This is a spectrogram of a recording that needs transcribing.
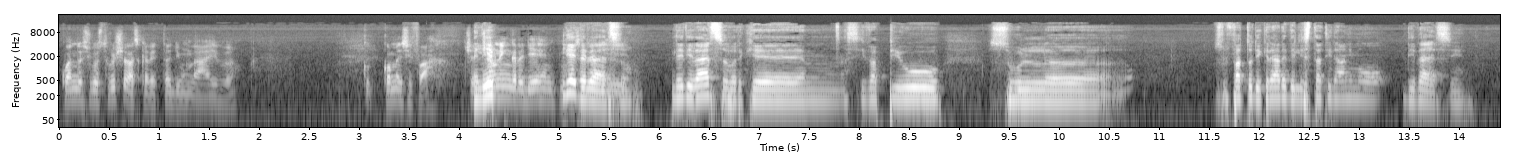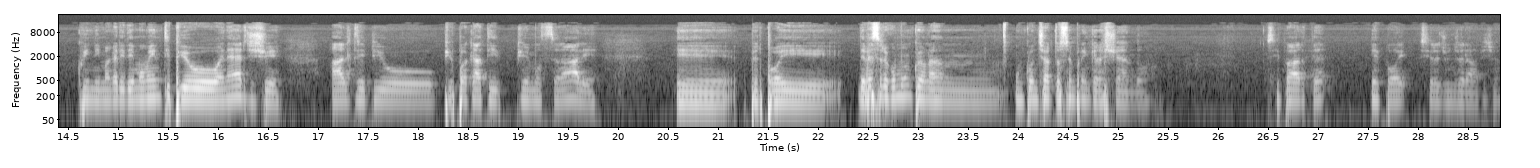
quando si costruisce la scaletta di un live, co- come si fa? Cioè, c'è è- un ingrediente... Lì è serie di- diverso. Lì è diverso perché mh, si va più sul, eh, sul fatto di creare degli stati d'animo diversi. Quindi magari dei momenti più energici, altri più, più pacati, più emozionali. E per poi deve essere comunque una, mm, un concerto sempre in crescendo. Si parte e poi si raggiunge l'apice.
